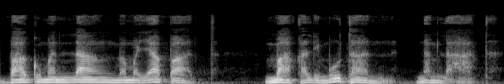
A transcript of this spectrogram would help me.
bago man lang mamayapat makalimutan ng lahat.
